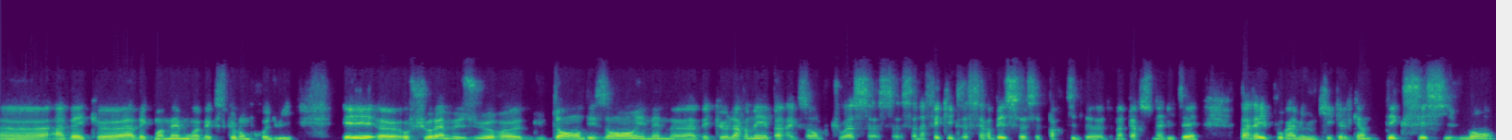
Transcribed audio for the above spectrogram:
avec euh, avec moi-même ou avec ce que l'on produit. Et euh, au fur et à mesure du temps, des ans, et même avec l'armée, par exemple, tu vois, ça ça, n'a fait qu'exacerber cette partie de, de, ma personnalité. Pareil pour Amine, qui est quelqu'un d'excessivement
